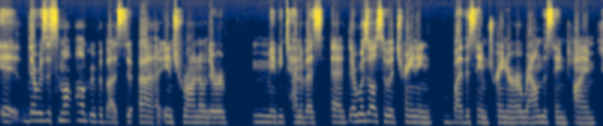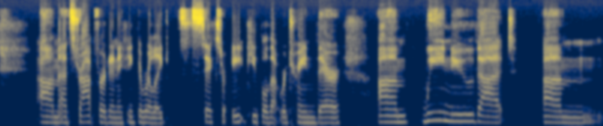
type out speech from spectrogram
it there was a small group of us uh, in Toronto. There were maybe ten of us. Uh, there was also a training by the same trainer around the same time. Um, at Stratford, and I think there were like six or eight people that were trained there. Um, we knew that um,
